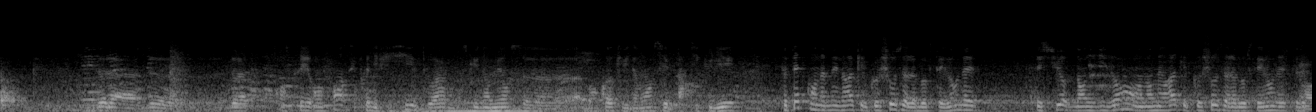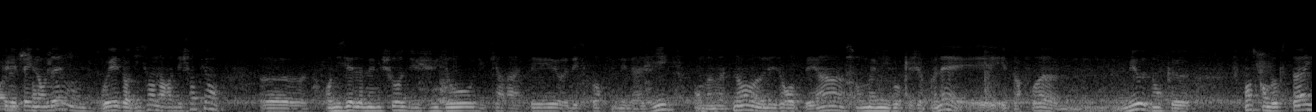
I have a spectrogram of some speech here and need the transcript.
de la, de, de la transcrire en France, c'est très difficile, tu vois, parce qu'une ambiance euh, à Bangkok, évidemment, c'est particulier. Peut-être qu'on amènera quelque chose à la boxe thaïlandaise. C'est sûr, dans 10 ans, on emmènera quelque chose à la boxe thaïlandaise. Peut-être que les Thaïlandais. champions, dans 10 ans. Oui, dans 10 ans, on aura des champions. Euh, on disait la même chose du judo, du karaté, euh, des sports qui venaient d'Asie. Bon, ben maintenant, euh, les Européens sont au même niveau que les Japonais et, parfois mieux. Donc, je pense qu'en boxe thaï,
